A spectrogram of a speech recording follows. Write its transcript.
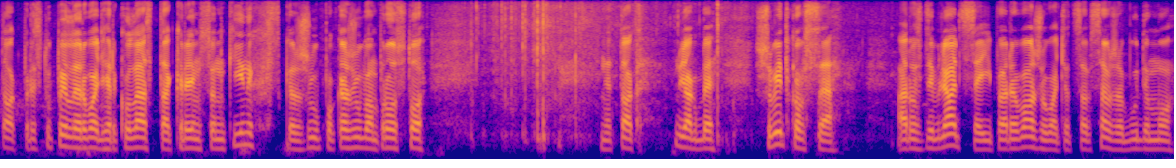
Так, приступили рвати Геркулес та Кримсон Кінг. Скажу, покажу вам просто не так, ну якби швидко все. А роздивлятися і переважувати оце все вже будемо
